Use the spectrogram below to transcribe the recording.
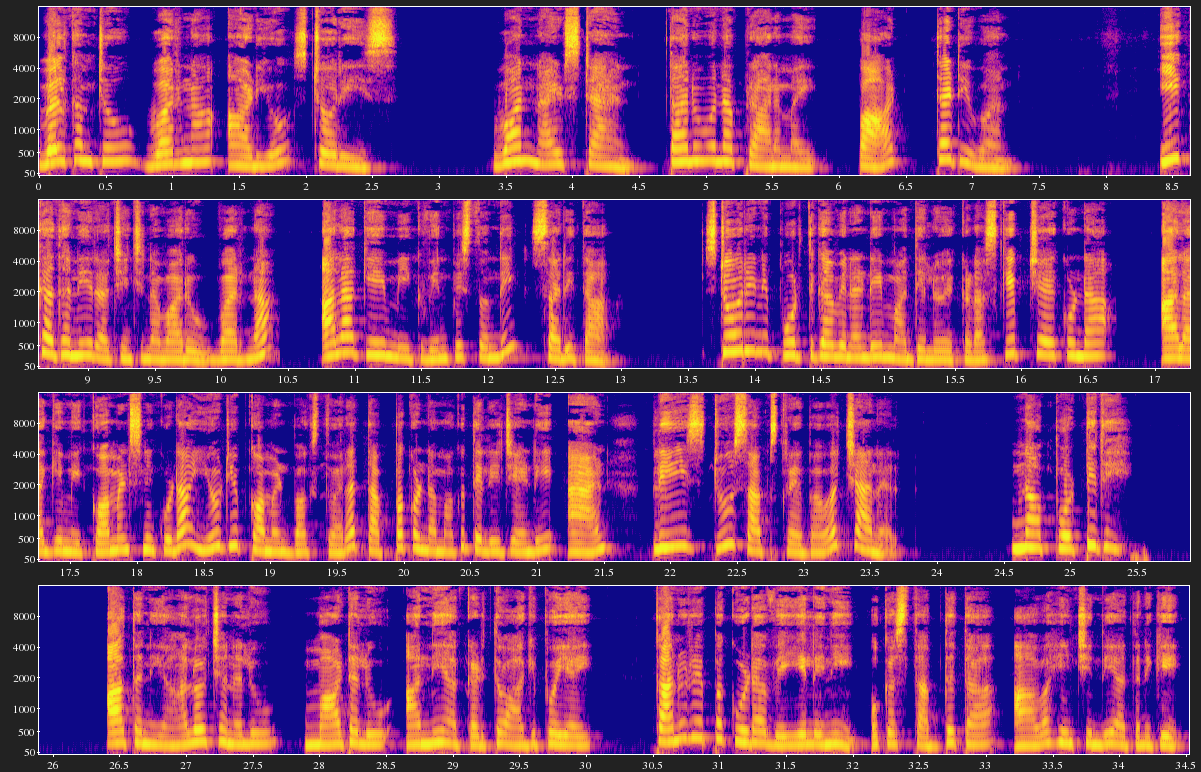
Welcome to Varna audio stories. One night stand తనువున ప్రాణమై part thirty one. ఈ కథని రచించిన వారు వర్ణ అలాగే మీకు వినిపిస్తుంది సరిత. స్టోరీని పూర్తిగా వినండి మధ్యలో ఎక్కడ స్కిప్ చేయకుండా అలాగే మీ కామెంట్స్ని కూడా యూట్యూబ్ కామెంట్ బాక్స్ ద్వారా తప్పకుండా మాకు తెలియజేయండి and please do subscribe our channel. నా పొట్టిది. అతని ఆలోచనలు మాటలు అన్నీ అక్కడితో ఆగిపోయాయి. కనురెప్ప కూడా వెయ్యలేని ఒక స్తబ్దత ఆవహించింది అతనికి.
